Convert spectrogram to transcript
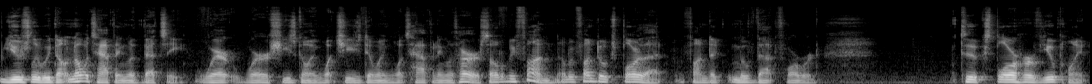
Usually we don't know what's happening with Betsy, where where she's going, what she's doing, what's happening with her. So it'll be fun. It'll be fun to explore that, fun to move that forward. To explore her viewpoint.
